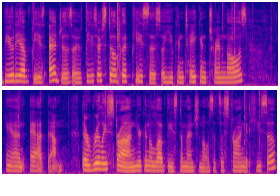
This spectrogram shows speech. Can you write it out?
the beauty of these edges are these are still good pieces, so you can take and trim those and add them. They're really strong. You're going to love these dimensionals. It's a strong adhesive.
